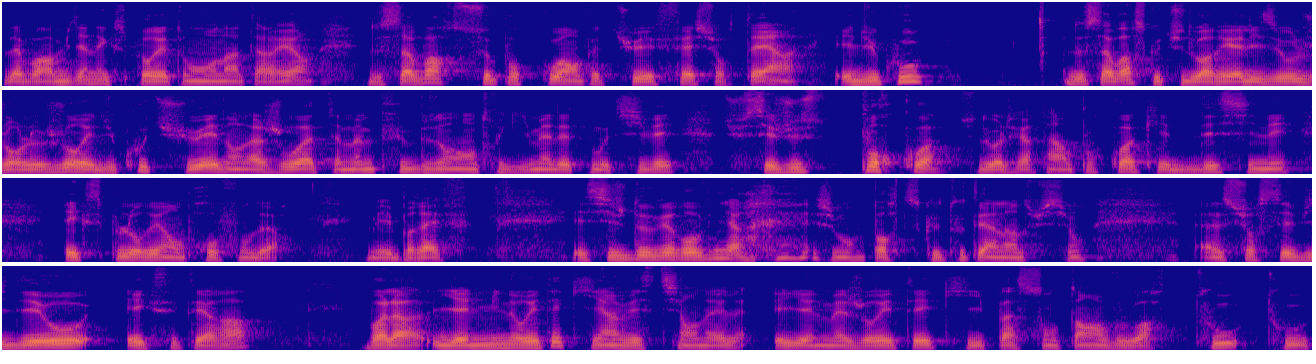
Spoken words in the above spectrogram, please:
d'avoir bien exploré ton monde intérieur, de savoir ce pourquoi en fait tu es fait sur Terre. Et du coup, de savoir ce que tu dois réaliser au jour le jour et du coup tu es dans la joie, tu n'as même plus besoin entre guillemets d'être motivé, tu sais juste pourquoi tu dois le faire, tu as un pourquoi qui est dessiné, exploré en profondeur. Mais bref, et si je devais revenir, je m'emporte parce que tout est à l'intuition, euh, sur ces vidéos, etc. Voilà, il y a une minorité qui investit en elle et il y a une majorité qui passe son temps à vouloir tout, tout,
